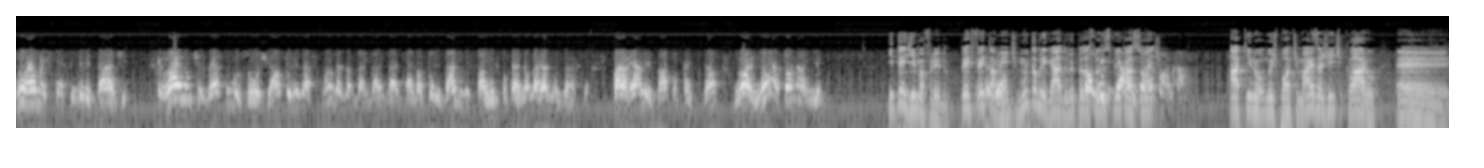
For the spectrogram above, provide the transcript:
não é uma insensibilidade. Se nós não tivéssemos hoje a autorização das, das, das, das autoridades de saúde, com perdão da redundância, para realizar a competição, nós não retornaríamos. Entendi, Manfredo. Perfeitamente. Entendeu? Muito obrigado, viu, pelas suas explicações aqui no, no Esporte Mais. A gente, claro, é,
